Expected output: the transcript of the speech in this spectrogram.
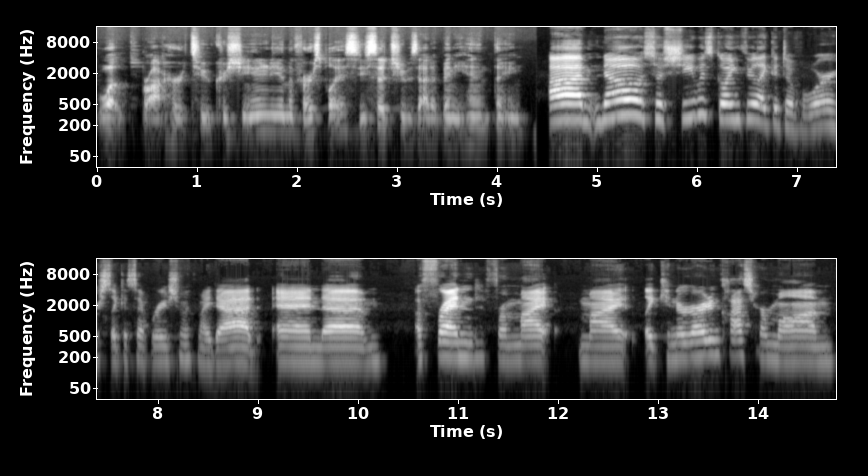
what brought her to Christianity in the first place? You said she was at a Benny Hinn thing. Um, no, so she was going through like a divorce, like a separation with my dad, and um a friend from my my like kindergarten class, her mom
